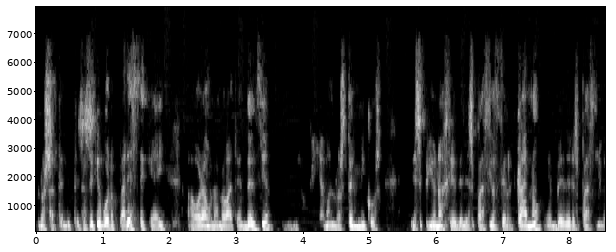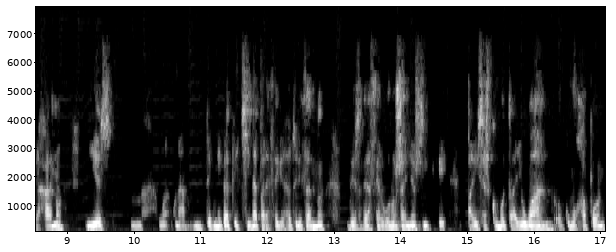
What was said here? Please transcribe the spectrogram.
los satélites. Así que bueno, parece que hay ahora una nueva tendencia, lo que llaman los técnicos espionaje del espacio cercano en vez del espacio lejano y es una, técnica que China parece que está utilizando desde hace algunos años y que países como Taiwán o como Japón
